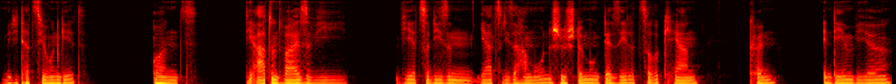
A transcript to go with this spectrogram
Meditation geht. Und die Art und Weise, wie wir zu diesem, ja, zu dieser harmonischen Stimmung der Seele zurückkehren können, indem wir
